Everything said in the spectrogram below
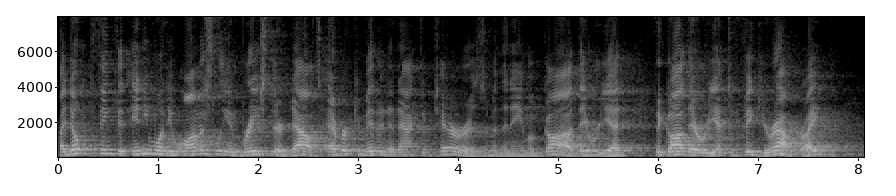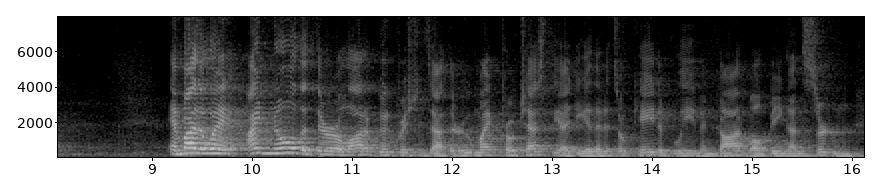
I don't think that anyone who honestly embraced their doubts ever committed an act of terrorism in the name of God. They were yet the God they were yet to figure out, right? And by the way, I know that there are a lot of good Christians out there who might protest the idea that it's okay to believe in God while being uncertain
